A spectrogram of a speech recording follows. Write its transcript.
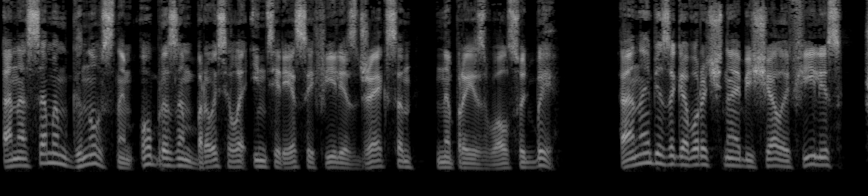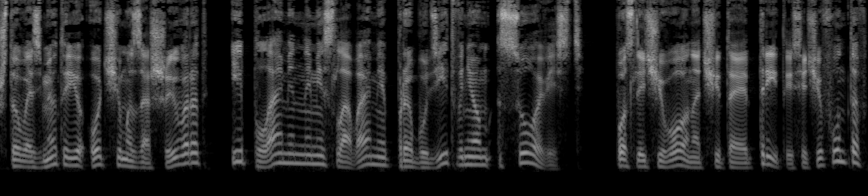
она самым гнусным образом бросила интересы Филлис Джексон на произвол судьбы. Она безоговорочно обещала Филлис, что возьмет ее отчима за шиворот и пламенными словами пробудит в нем совесть, после чего он отчитает 3000 фунтов,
